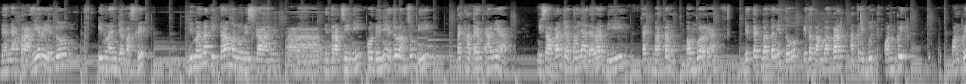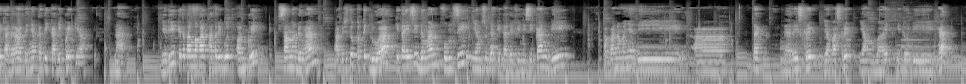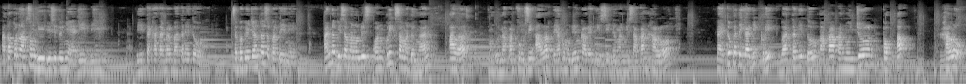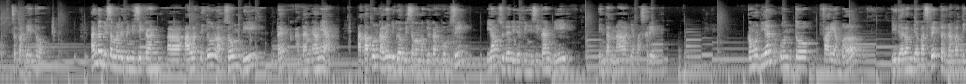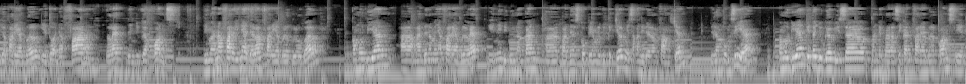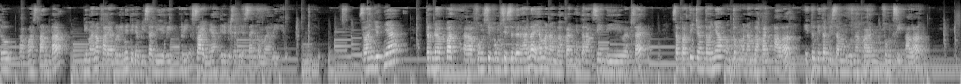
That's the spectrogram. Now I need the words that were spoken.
Dan yang terakhir yaitu inline JavaScript di mana kita menuliskan uh, interaksi ini kodenya itu langsung di tag HTML-nya. Misalkan contohnya adalah di tag button tombol ya. Di tag button itu kita tambahkan atribut on click. On click adalah artinya ketika diklik ya. Nah, jadi kita tambahkan atribut on click sama dengan habis itu petik dua kita isi dengan fungsi yang sudah kita definisikan di apa namanya di uh, tag dari script JavaScript yang baik itu di head ataupun langsung di di situnya ya di di di tag HTML button itu. Sebagai contoh seperti ini. Anda bisa menulis on click sama dengan alert menggunakan fungsi alert ya kemudian kalian isi dengan misalkan halo nah itu ketika diklik button itu maka akan muncul pop up halo seperti itu anda bisa mendefinisikan uh, alert itu langsung di tag HTML-nya ataupun kalian juga bisa memanggilkan fungsi yang sudah didefinisikan di internal JavaScript. Kemudian untuk variabel di dalam JavaScript terdapat tiga variabel yaitu ada var, let, dan juga cons. Di mana var ini adalah variabel global, kemudian uh, ada namanya variabel let ini digunakan uh, pada scope yang lebih kecil, misalkan di dalam function, di dalam fungsi ya. Kemudian kita juga bisa mendeklarasikan variabel cons yaitu uh, konstanta, di mana variabel ini tidak bisa di reassign ya, tidak bisa diassign kembali. Selanjutnya Terdapat fungsi-fungsi uh, sederhana yang menambahkan interaksi di website. Seperti contohnya untuk menambahkan alert, itu kita bisa menggunakan fungsi alert.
